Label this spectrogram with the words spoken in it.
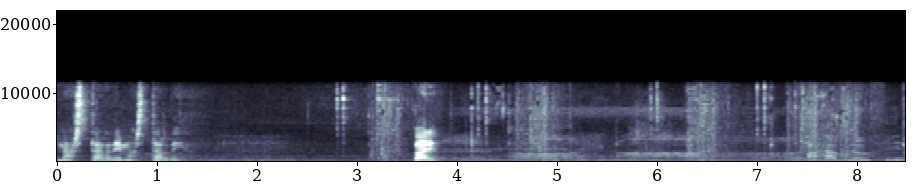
Más tarde, más tarde. Vale. No fear.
